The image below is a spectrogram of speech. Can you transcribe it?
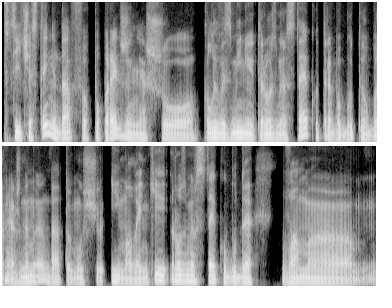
В цій частині дав попередження, що коли ви змінюєте розмір стеку, треба бути обережними, да, тому що і маленький розмір стеку буде вам е,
